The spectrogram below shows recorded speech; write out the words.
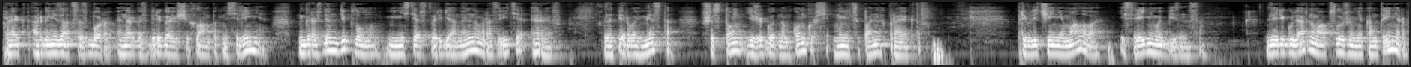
проект «Организация сбора энергосберегающих ламп от населения» награжден дипломом Министерства регионального развития РФ за первое место в шестом ежегодном конкурсе муниципальных проектов. Привлечение малого и среднего бизнеса. Для регулярного обслуживания контейнеров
